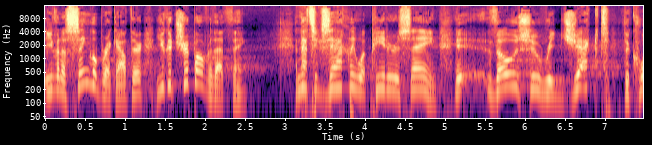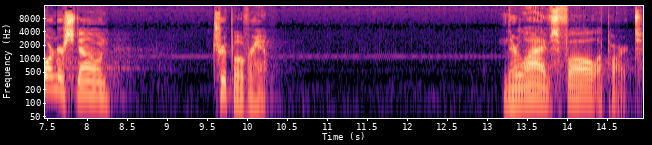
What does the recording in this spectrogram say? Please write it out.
even a single brick out there, you could trip over that thing. And that's exactly what Peter is saying. It, those who reject the cornerstone trip over him. And their lives fall apart.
